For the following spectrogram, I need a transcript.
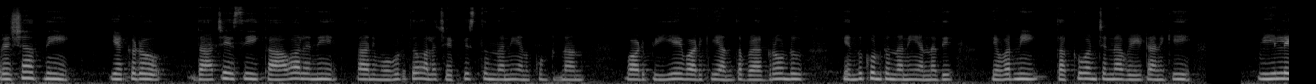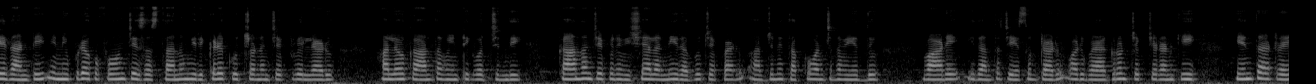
ప్రశాంత్ని ఎక్కడో దాచేసి కావాలని దాని మొగుడుతో అలా చెప్పిస్తుందని అనుకుంటున్నాను. వాడి పిఏ వాడికి అంత బ్యాక్గ్రౌండ్ ఎందుకుంటుందని అన్నది. ఎవరిని తక్కువ అంచనా వేయటానికి వీల్లేదంటే నేను ఇప్పుడే ఒక ఫోన్ చేసేస్తాను. మీరు ఇక్కడే కూర్చోండి అని చెప్పి వెళ్ళాడు. హలో కాంతం ఇంటికి వచ్చింది. కాంతం చెప్పిన విషయాలన్నీ రఘు చెప్పాడు. అర్జున్ని తక్కువ అంచనా వేయొద్దు. వాడే ఇదంతా చేసుంటాడు వాడి బ్యాక్గ్రౌండ్ చెక్ చేయడానికి ఎంత ట్రై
